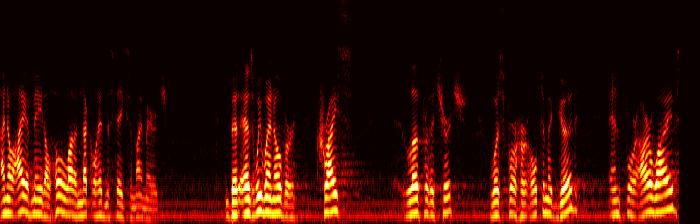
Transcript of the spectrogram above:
I know I have made a whole lot of knucklehead mistakes in my marriage. But as we went over, Christ's love for the church was for her ultimate good, and for our wives,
